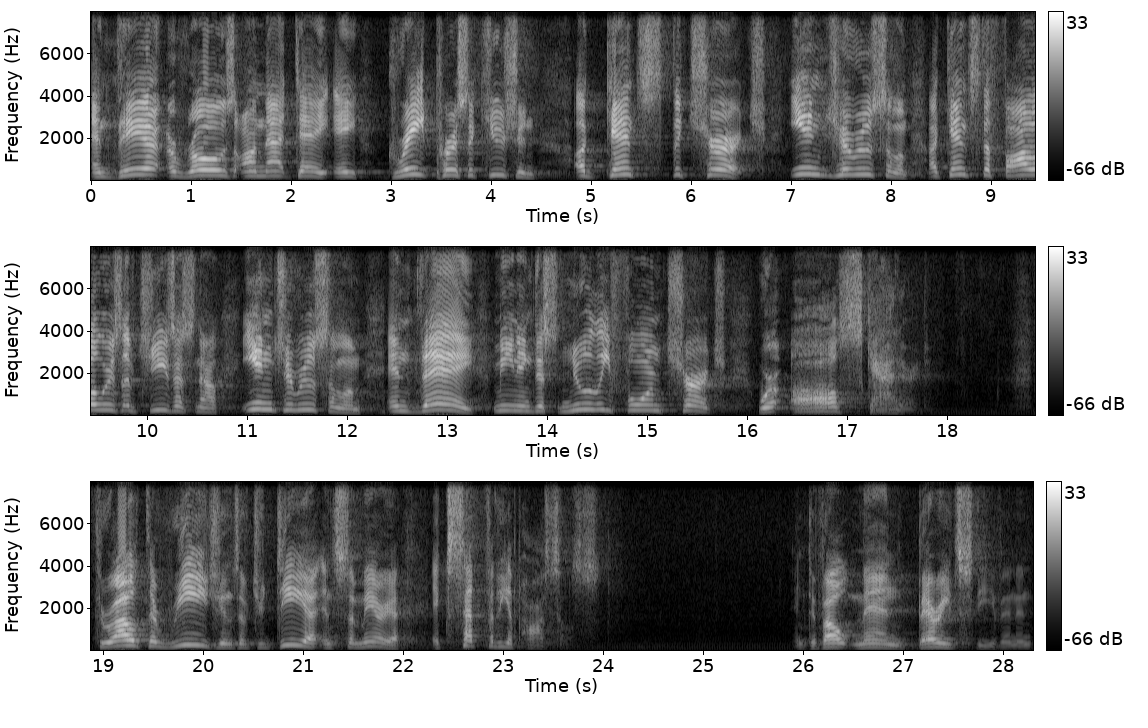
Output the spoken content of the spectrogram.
And there arose on that day a great persecution against the church in Jerusalem, against the followers of Jesus now in Jerusalem. And they, meaning this newly formed church, were all scattered throughout the regions of Judea and Samaria, except for the apostles. And devout men buried Stephen and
